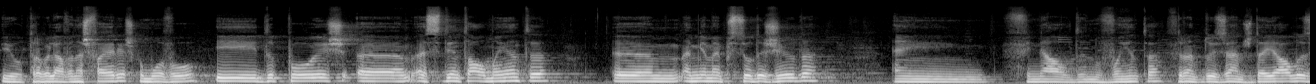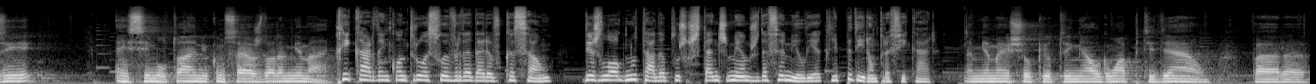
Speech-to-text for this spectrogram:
eu trabalhava nas férias com o meu avô e depois, uh, acidentalmente, uh, a minha mãe precisou de ajuda em final de 90. Durante dois anos dei aulas e em simultâneo comecei a ajudar a minha mãe. Ricardo encontrou a sua verdadeira vocação desde logo notada pelos restantes membros da família que lhe pediram para ficar. A minha mãe achou que eu tinha alguma aptidão para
